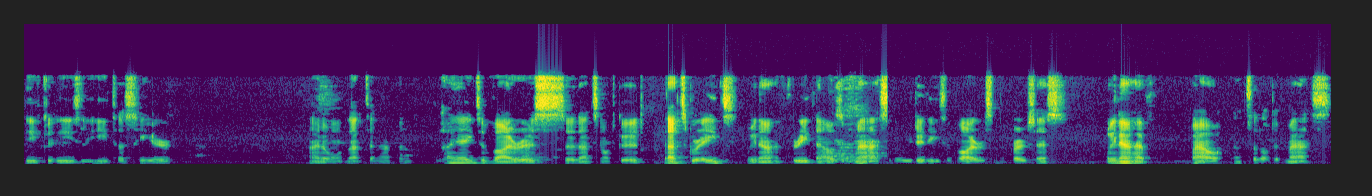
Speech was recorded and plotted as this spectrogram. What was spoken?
He could easily eat us here. I don't want that to happen. I ate a virus, so that's not good. That's great. We now have 3000 mass, although we did eat a virus in the process. We now have... Wow, that's a lot of mass.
